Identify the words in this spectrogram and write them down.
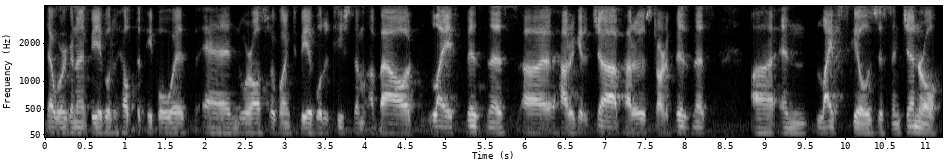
that we're going to be able to help the people with. And we're also going to be able to teach them about life, business, uh, how to get a job, how to start a business, uh, and life skills just in general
